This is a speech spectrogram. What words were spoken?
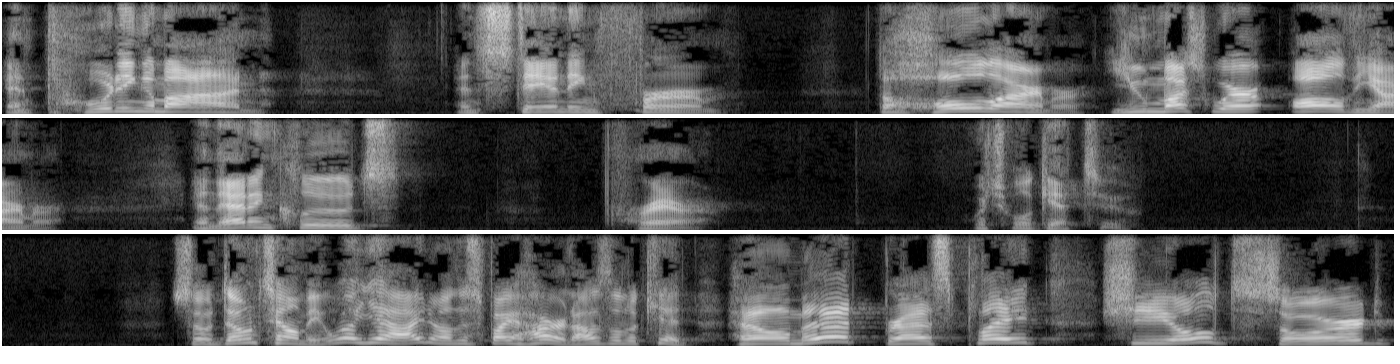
and putting them on and standing firm. The whole armor. You must wear all the armor. And that includes prayer, which we'll get to. So don't tell me, well, yeah, I know this by heart. I was a little kid. Helmet, breastplate, shield, sword,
